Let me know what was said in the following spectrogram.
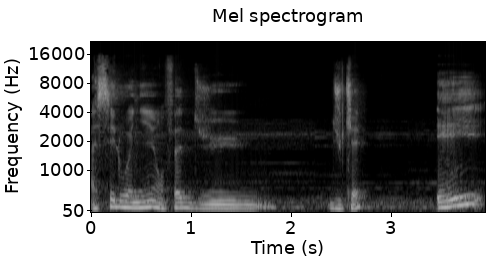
assez éloigné en fait du, du quai. Et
